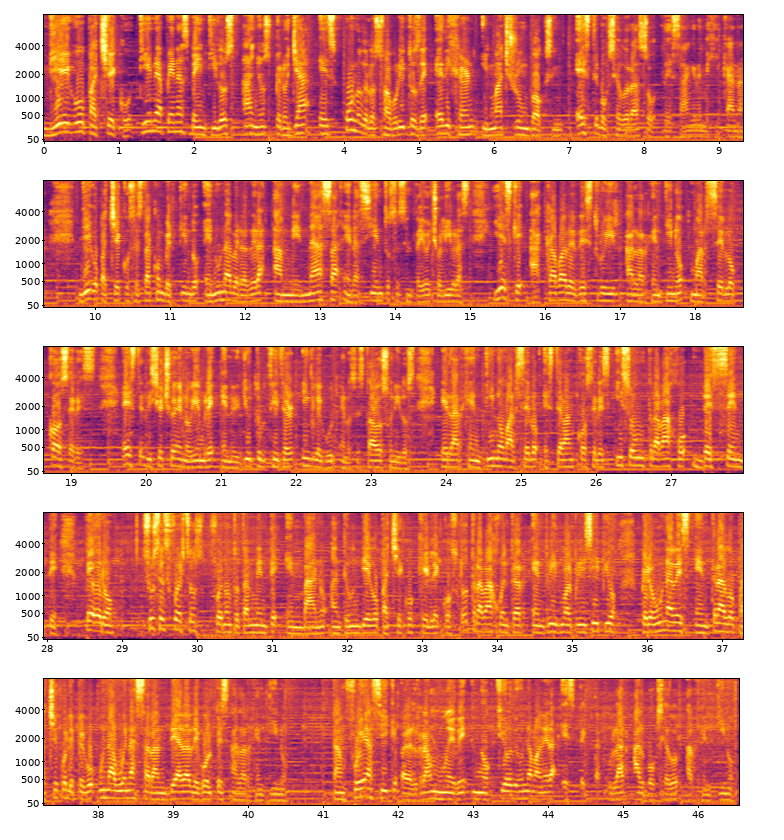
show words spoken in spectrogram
Diego Pacheco tiene apenas 22 años, pero ya es uno de los favoritos de Eddie Hearn y Matchroom Boxing, este boxeadorazo de sangre mexicana. Diego Pacheco se está convirtiendo en una verdadera amenaza en las 168 libras y es que acaba de destruir al argentino Marcelo Cóceres este 18 de noviembre en el YouTube Theater Inglewood en los Estados Unidos. El argentino Marcelo Esteban Cóceres hizo un trabajo decente, pero sus esfuerzos fueron totalmente en vano ante un Diego Pacheco que le costó trabajo entrar en ritmo al principio, pero una vez entrado Pacheco le pegó una buena zarandeada de golpes al argentino. Tan fue así que para el round 9 noqueó de una manera espectacular al boxeador argentino.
